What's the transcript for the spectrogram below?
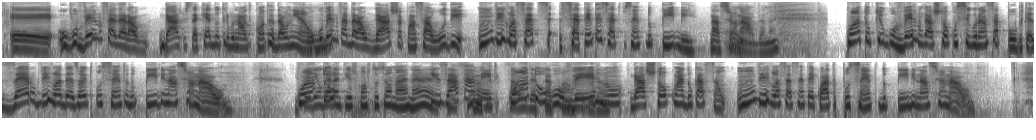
É, o governo federal gasta, isso aqui é do Tribunal de Contas da União, uhum. o governo federal gasta com a saúde 1,77% do PIB nacional. É nada, né? Quanto que o governo gastou com segurança pública? 0,18% do PIB nacional. Quanto... Seriam garantias constitucionais, né? Exatamente. Saúde, Quanto o governo gastou com educação? 1,64% do PIB nacional.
